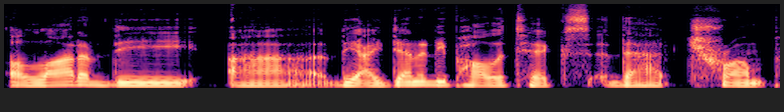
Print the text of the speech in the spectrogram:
a lot of the uh, the identity politics that Trump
